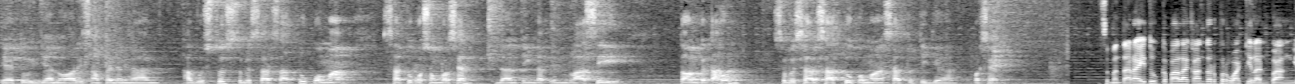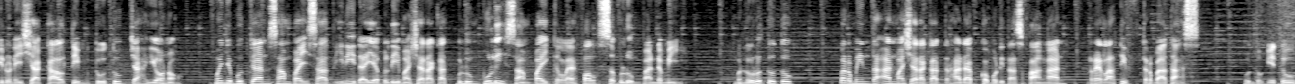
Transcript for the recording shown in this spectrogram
yaitu Januari sampai dengan Agustus sebesar 1,10 persen dan tingkat inflasi tahun ke tahun sebesar 1,13 persen. Sementara itu, Kepala Kantor Perwakilan Bank Indonesia Kaltim Tutuk Cahyono menyebutkan sampai saat ini daya beli masyarakat belum pulih sampai ke level sebelum pandemi. Menurut Tutuk, permintaan masyarakat terhadap komoditas pangan relatif terbatas. Untuk itu,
